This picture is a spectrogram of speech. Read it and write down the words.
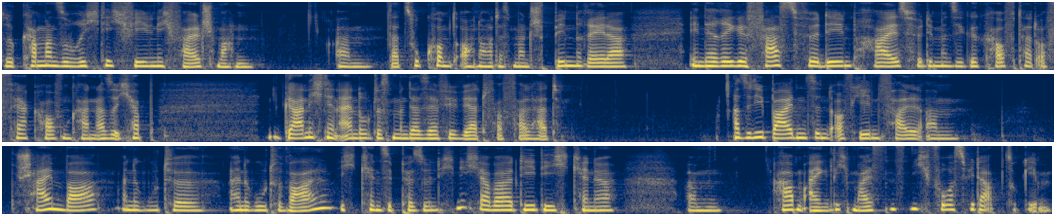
so kann man so richtig viel nicht falsch machen. Ähm, dazu kommt auch noch, dass man Spinnräder in der Regel fast für den Preis, für den man sie gekauft hat, auch verkaufen kann. Also ich habe gar nicht den Eindruck, dass man da sehr viel Wertverfall hat. Also die beiden sind auf jeden Fall ähm, scheinbar eine gute, eine gute Wahl. Ich kenne sie persönlich nicht, aber die, die ich kenne, ähm, haben eigentlich meistens nicht vor, es wieder abzugeben.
